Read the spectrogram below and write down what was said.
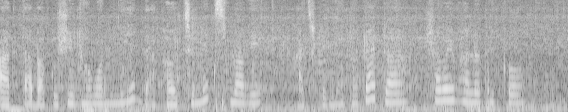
আর তাবাকুশি ভ্রমণ নিয়ে দেখা হচ্ছে নেক্সট ব্লগে আজকের মতো টাটা, সবাই ভালো থেকো।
